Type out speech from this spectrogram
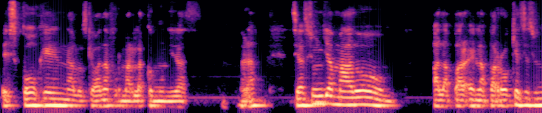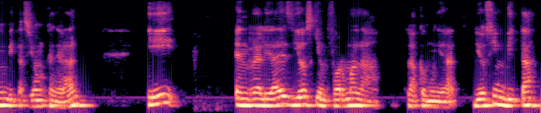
escogen a los que van a formar la comunidad, ¿verdad? Se hace un llamado a la, en la parroquia, se hace una invitación general y en realidad es Dios quien forma la, la comunidad. Dios invita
